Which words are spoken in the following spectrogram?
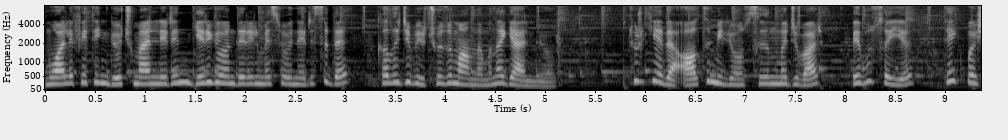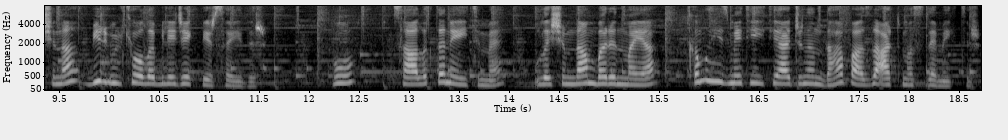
Muhalefetin göçmenlerin geri gönderilmesi önerisi de kalıcı bir çözüm anlamına gelmiyor. Türkiye'de 6 milyon sığınmacı var ve bu sayı tek başına bir ülke olabilecek bir sayıdır. Bu, sağlıktan eğitime, ulaşımdan barınmaya, kamu hizmeti ihtiyacının daha fazla artması demektir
